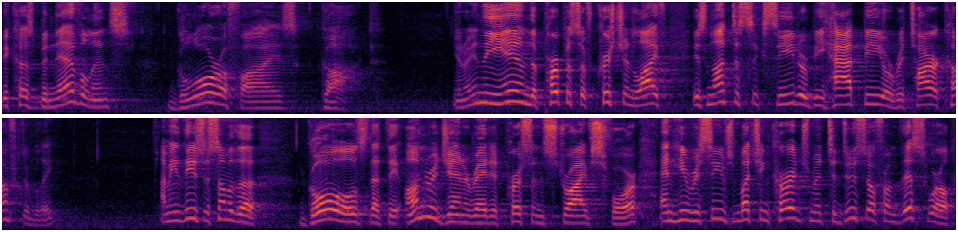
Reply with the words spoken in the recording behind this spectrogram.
Because benevolence glorifies God. You know, in the end, the purpose of Christian life is not to succeed or be happy or retire comfortably. I mean, these are some of the goals that the unregenerated person strives for, and he receives much encouragement to do so from this world.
